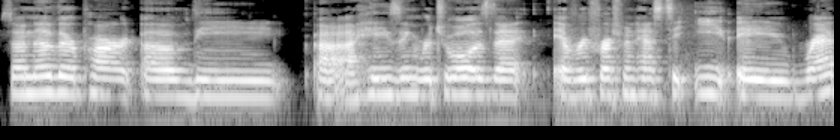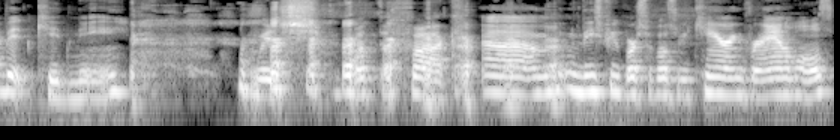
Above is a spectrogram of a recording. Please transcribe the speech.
So another part of the uh, hazing ritual is that every freshman has to eat a rabbit kidney which what the fuck? Um, these people are supposed to be caring for animals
